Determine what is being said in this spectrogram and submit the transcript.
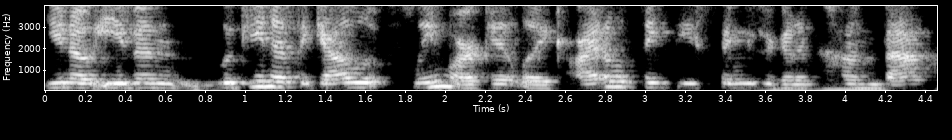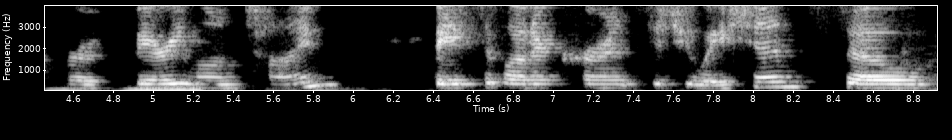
you know, even looking at the Gallup flea market, like I don't think these things are going to come back for a very long time based upon our current situation. So,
